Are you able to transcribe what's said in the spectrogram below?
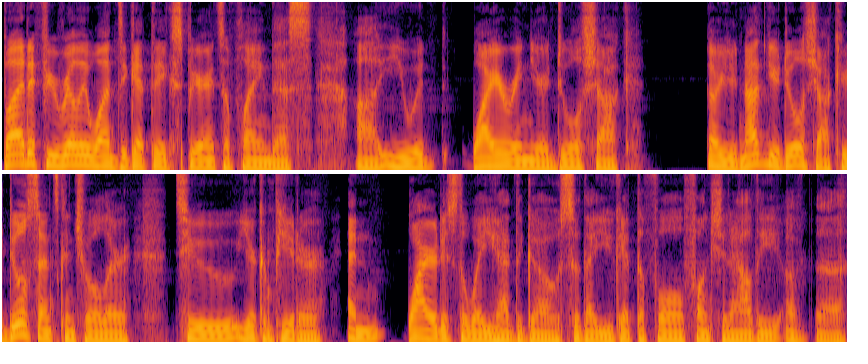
But if you really wanted to get the experience of playing this, uh, you would wire in your DualShock, or your not your DualShock, your DualSense controller to your computer, and wired is the way you had to go, so that you get the full functionality of the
